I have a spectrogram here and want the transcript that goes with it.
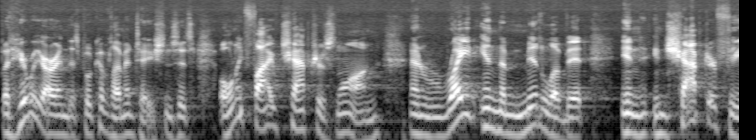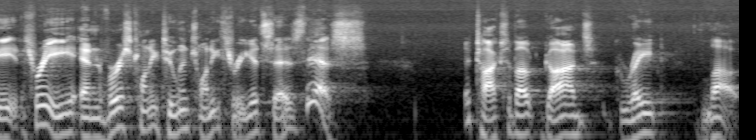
But here we are in this book of Lamentations. It's only five chapters long, and right in the middle of it, in, in chapter 3 and verse 22 and 23, it says this it talks about God's great love.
